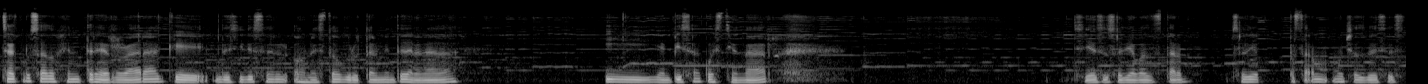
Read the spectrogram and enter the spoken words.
se ha cruzado gente rara que decide ser honesto brutalmente de la nada y empieza a cuestionar si eso solía pasar, solía pasar muchas veces.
